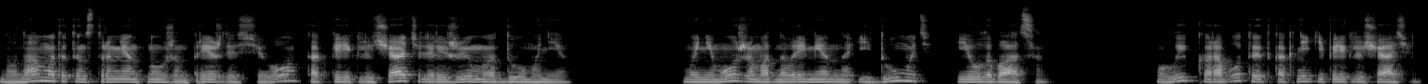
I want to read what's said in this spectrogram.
Но нам этот инструмент нужен прежде всего как переключатель режима думания. Мы не можем одновременно и думать, и улыбаться. Улыбка работает как некий переключатель.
